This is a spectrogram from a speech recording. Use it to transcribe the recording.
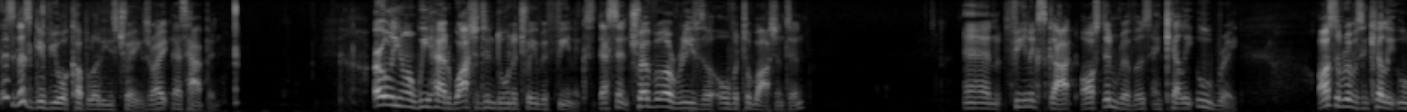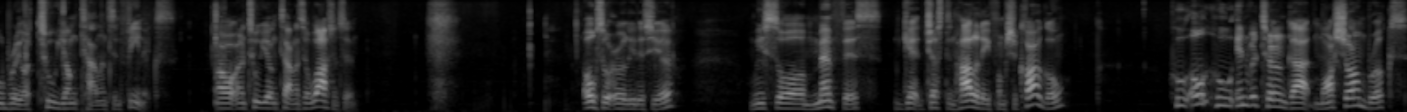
let's let's give you a couple of these trades, right? That's happened. Early on, we had Washington doing a trade with Phoenix. That sent Trevor Ariza over to Washington. And Phoenix got Austin Rivers and Kelly Oubre. Austin Rivers and Kelly Oubre are two young talents in Phoenix. Or two young talents in Washington. Also early this year, we saw Memphis get Justin Holiday from Chicago, who oh, who in return got MarShon Brooks,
